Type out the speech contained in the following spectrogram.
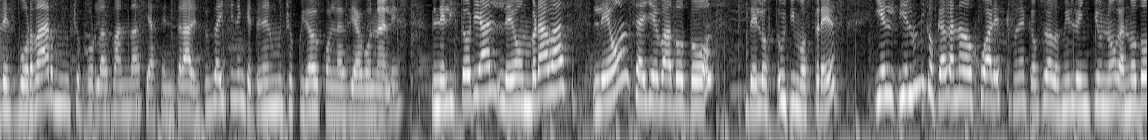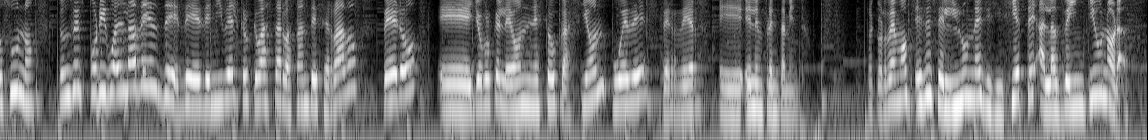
desbordar mucho por las bandas y a centrar. Entonces ahí tienen que tener mucho cuidado con las diagonales. En el historial, León Bravas, León se ha llevado dos de los últimos tres. Y el, y el, único que ha ganado Juárez, que fue en el clausura 2021, ganó 2-1. Entonces, por igualdades de, de, nivel, creo que va a estar bastante cerrado. Pero eh, yo creo que León en esta ocasión puede perder eh, el enfrentamiento. Recordemos, ese es el lunes 17 a las 21 horas.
